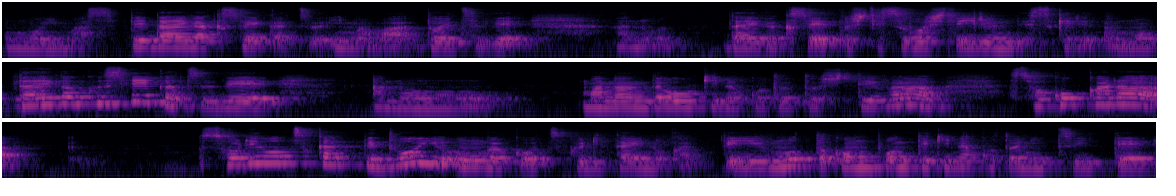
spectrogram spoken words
思います。で大学生活今はドイツであの大学生として過ごしているんですけれども大学生活であの学んだ大きなこととしてはそこからそれを使ってどういう音楽を作りたいのかっていうもっと根本的なことについて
